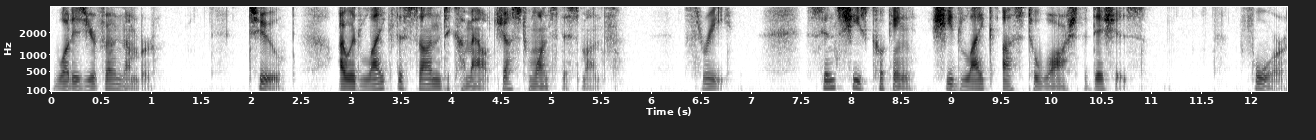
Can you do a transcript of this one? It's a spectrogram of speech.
What is your phone number? 2. I would like the sun to come out just once this month. 3. Since she's cooking, she'd like us to wash the dishes. 4.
